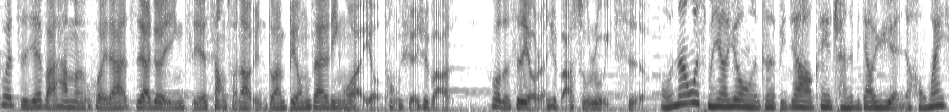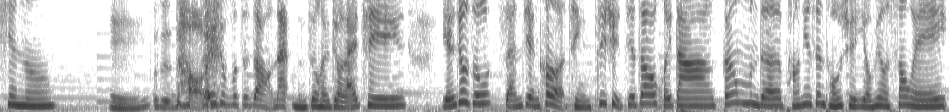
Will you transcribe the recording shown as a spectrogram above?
会直接把他们回答的资料就已经直接上传到云端，不用再另外有同学去把，或者是有人去把它输入一次了。哦，那为什么要用这个比较可以传的比较远的红外线呢？诶。不知道哎，哎、就不知道。那我们这回就来请研究组三剑客，请继续接招回答。刚刚我们的庞天生同学有没有稍微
